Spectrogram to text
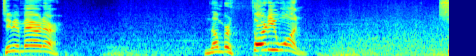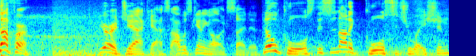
Tibia Mariner. Number 31. Suffer. You're a jackass. I was getting all excited. No ghouls. This is not a ghoul situation.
